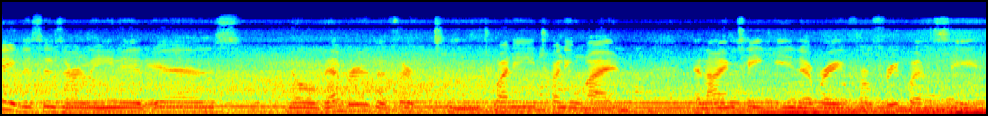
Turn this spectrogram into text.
Okay, this is Arlene. It is November the 13th, 2021, and I'm taking a break from frequencies.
